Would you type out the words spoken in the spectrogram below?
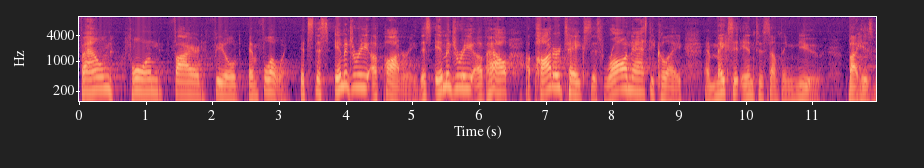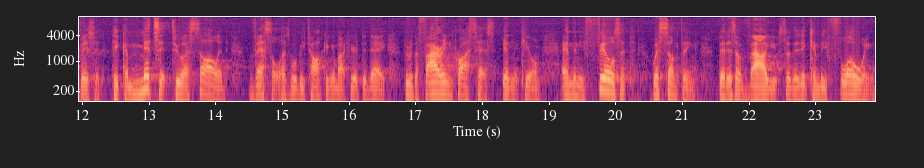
found, formed, fired, filled, and flowing. It's this imagery of pottery, this imagery of how a potter takes this raw, nasty clay and makes it into something new by his vision. He commits it to a solid vessel, as we'll be talking about here today, through the firing process in the kiln. And then he fills it with something that is of value so that it can be flowing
